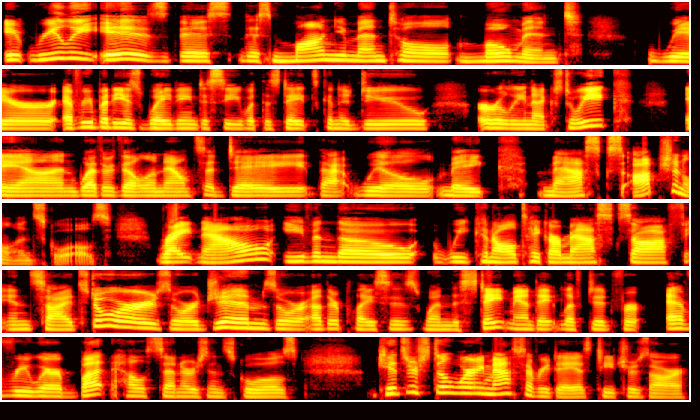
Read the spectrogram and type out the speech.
it really is this this monumental moment where everybody is waiting to see what the state's going to do early next week and whether they'll announce a day that will make masks optional in schools. Right now, even though we can all take our masks off inside stores or gyms or other places when the state mandate lifted for everywhere but health centers and schools, kids are still wearing masks every day as teachers are.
